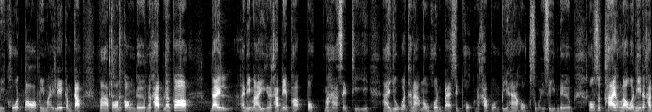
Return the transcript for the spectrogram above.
มีโค้ดตอก มีหมายเลขกำกับ มาพร้อมกล่องเดิมนะครับ แล้วก็ ได้อันนี้มาอีกนะครับเนี่ยพระปกมหาเศรษฐี อายุวัฒนมงคล 86 นะครับผมปี 56 สวยซีนเดิม องค์สุดท้ายของเราวันนี้นะครับ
